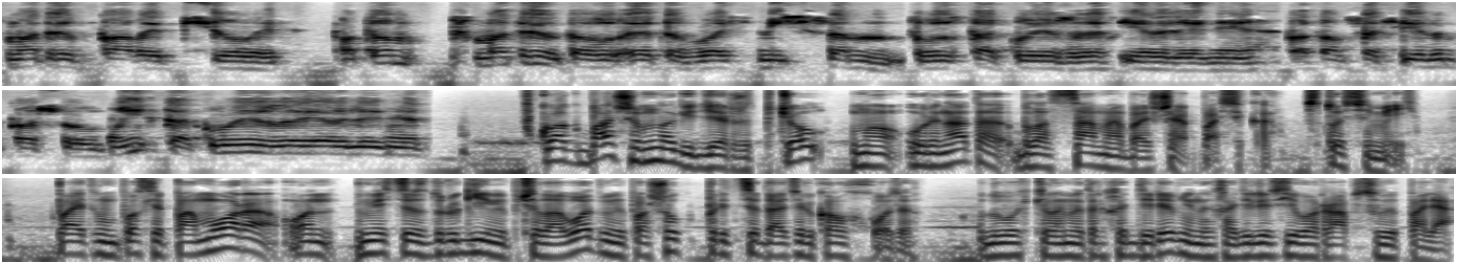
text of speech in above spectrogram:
смотрю, плавают пчелы. Потом смотрю, то это в 8 часам тоже такое же явление. Потом соседом пошел. У них такое же явление. Куакбаше многие держат пчел, но у Рената была самая большая пасека – 100 семей. Поэтому после помора он вместе с другими пчеловодами пошел к председателю колхоза. В двух километрах от деревни находились его рапсовые поля.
